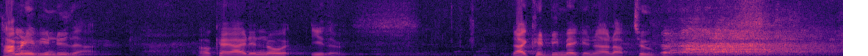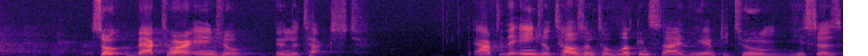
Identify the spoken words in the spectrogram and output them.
How many of you knew that? Okay, I didn't know it either. I could be making that up too, but. so, back to our angel in the text. After the angel tells him to look inside the empty tomb, he says,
